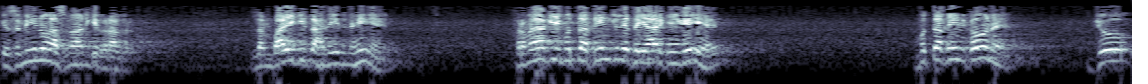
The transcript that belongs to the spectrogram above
کہ زمین و آسمان کے برابر لمبائی کی تحدید نہیں ہے۔ فرمایا کہ متقین کے لیے تیار کی گئی ہے۔ متقین کون ہے جو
